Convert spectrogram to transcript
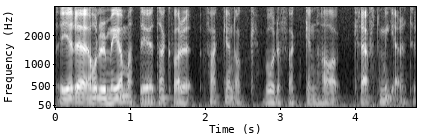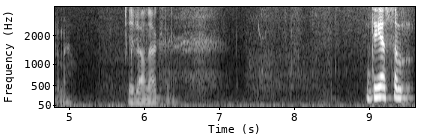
Är det, håller du med om att det är tack vare facken och borde facken ha krävt mer till och med i löneökningar? Det som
